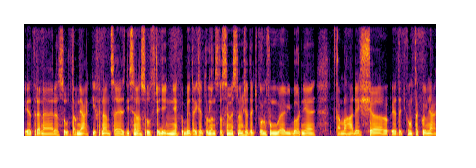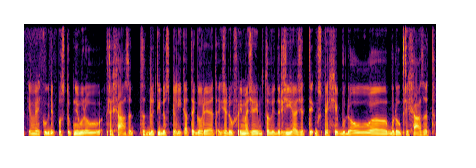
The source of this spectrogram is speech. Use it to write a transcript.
je trenér, jsou tam nějaký finance, jezdí se na soustředění, jakoby, takže tohle to si myslím, že teď funguje výborně. Ta mládež eh, je teď v takovém nějakém věku, kdy postupně budou přecházet do té dospělé kategorie, takže doufejme, že jim to vydrží a že ty úspěchy budou, eh, budou přicházet.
